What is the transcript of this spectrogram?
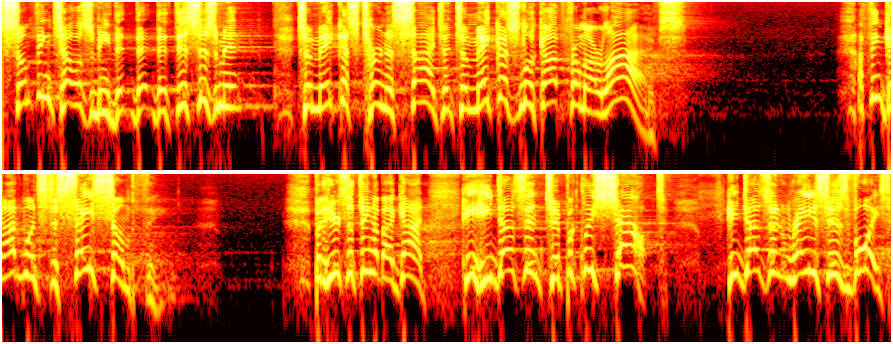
something tells me that, that, that this is meant to make us turn aside, to, to make us look up from our lives. I think God wants to say something. But here's the thing about God He, he doesn't typically shout. He doesn't raise his voice.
